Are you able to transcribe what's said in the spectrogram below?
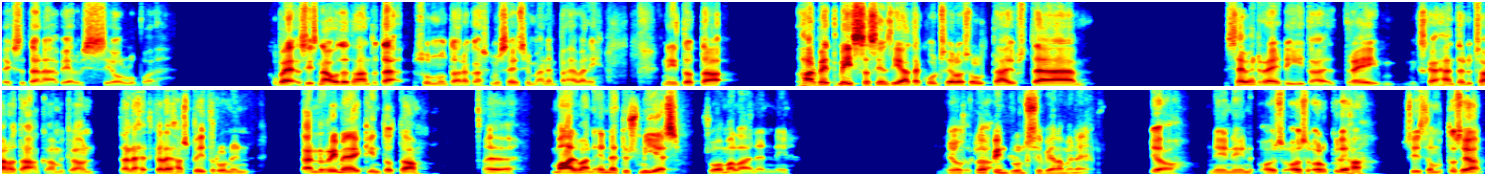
Eikö se tänään vielä vissi ollut vai? Kun me siis nauhoitetaan tätä sunnuntaina 21. päivä, niin, niin tota, harmi, että missasin sieltä, kun siellä olisi ollut tämä just tämä Seven Ready tai Trey, miksi häntä nyt sanotaankaan, mikä on tällä hetkellä ihan speedrunin tämän remakein tota, ö, maailman ennätysmies, suomalainen, niin, niin Joo, tota, kyllä Pinrunssi vielä menee. Joo, niin, niin olisi, olisi ollut kyllä ihan siistä, mutta tosiaan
